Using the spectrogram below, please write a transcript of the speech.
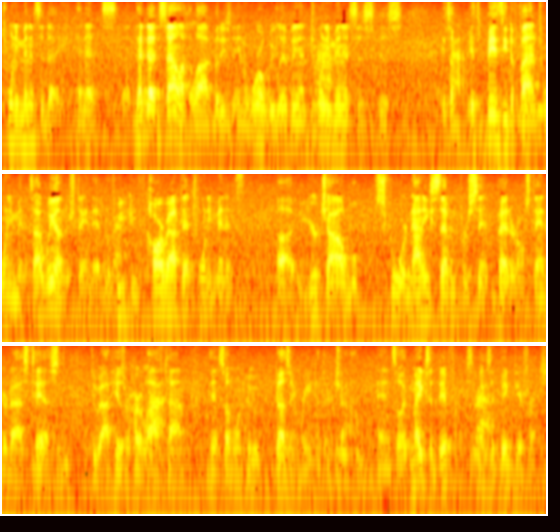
20 minutes a day, and that's that doesn't sound like a lot, but in the world we live in, 20 Right. minutes is is it's a it's busy to find 20 minutes. I, we understand that, but if we can carve out that 20 minutes, uh, your child will score 97% better on standardized tests throughout his or her Mm-hmm. Right. lifetime than someone who doesn't read to their child. And so it makes a difference. It makes a Mm-hmm. Big difference.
